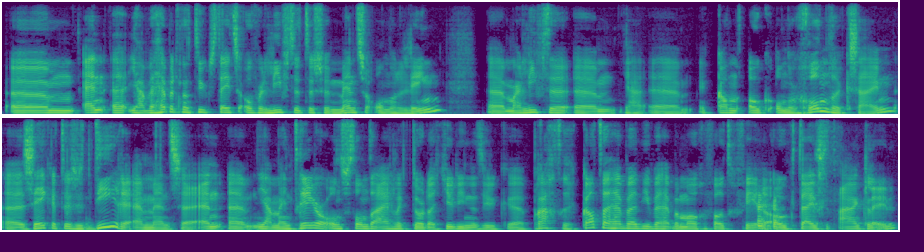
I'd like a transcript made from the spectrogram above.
Ehm, en ja, we hebben het natuurlijk steeds over liefde tussen mensen onderling. Maar liefde ehm, ja, kan ook ondergrondelijk zijn. zeker tussen dieren en mensen. En ehm, ja, mijn trigger ontstond eigenlijk doordat jullie natuurlijk prachtige katten hebben... die we hebben mogen fotograferen, ook tijdens het aankleden.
